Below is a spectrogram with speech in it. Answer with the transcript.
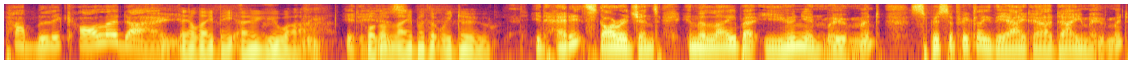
public holiday. L A B O U R. It For the labour that we do. It had its origins in the labour union movement, specifically the eight hour day movement,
